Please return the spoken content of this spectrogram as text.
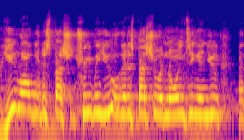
You gonna get a special treatment. You gonna get a special anointing, and you. Uh,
